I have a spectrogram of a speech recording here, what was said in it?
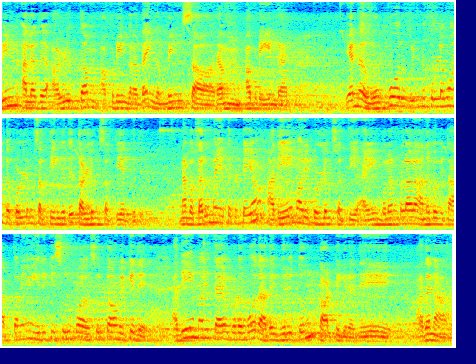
விண் அல்லது அழுத்தம் அப்படிங்கிறத இங்கே மின்சாரம் அப்படின்றார். ஏன்னா ஒவ்வொரு விண்ணுக்குள்ளவும் அந்த கொள்ளும் சக்திங்கிறது தள்ளும் சக்தி இருக்குது. நம்ம கருமையத்துக்கிட்டையும் அதே மாதிரி கொள்ளும் சக்தி. ஐம்புலன்களால் அனுபவித்த அத்தனையும் இறுக்கி சுருப்பா சுருக்காகவும் வைக்குது. அதே மாதிரி தேவைப்படும் போது அதை விரித்தும் காட்டுகிறது. அதனால்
